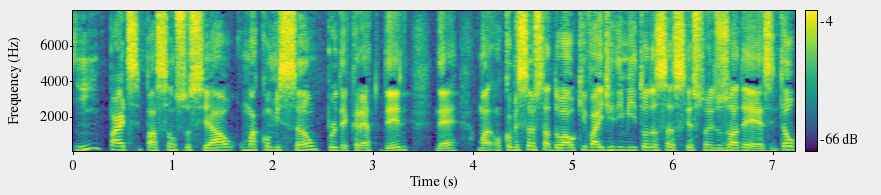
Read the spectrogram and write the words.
em participação social uma comissão, por decreto dele, né, uma, uma comissão estadual que vai dirimir todas essas questões dos ODS. Então,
